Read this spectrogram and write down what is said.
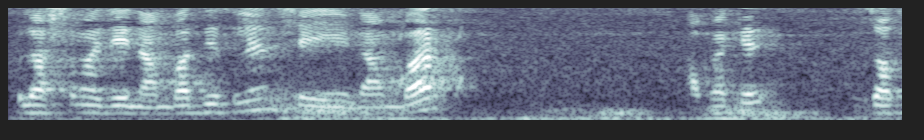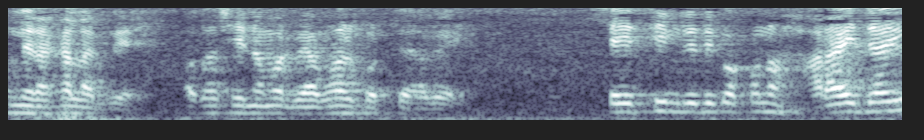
খোলার সময় যে নাম্বার দিয়েছিলেন, সেই নাম্বার আপনাকে যত্নে রাখা লাগবে, অর্থাৎ সেই নাম্বার ব্যবহার করতে হবে। সেই সিম যদি কখনো হারাই যায়,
